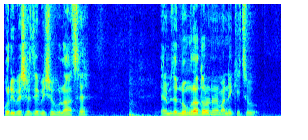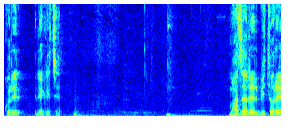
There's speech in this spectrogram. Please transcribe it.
পরিবেশের যে বিষয়গুলো আছে, এর মধ্যে নোংরা ধরনের মানে কিছু করে রেখেছেন। মাজারের ভিতরে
